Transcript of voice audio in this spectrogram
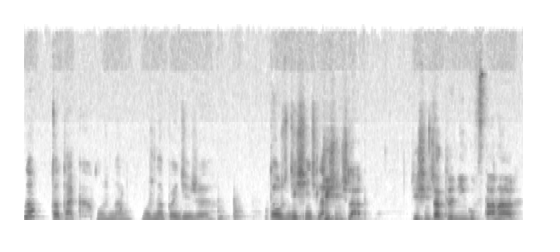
No to tak, można, można powiedzieć, że to już 10 lat. 10 lat. 10 lat treningu w Stanach.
